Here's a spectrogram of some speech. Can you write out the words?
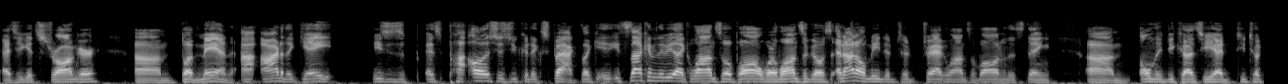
As he gets stronger, um, but man, uh, out of the gate, he's as, as polished as you could expect. Like it's not going to be like Lonzo Ball, where Lonzo goes, and I don't mean to, to drag Lonzo Ball into this thing, um, only because he had he took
